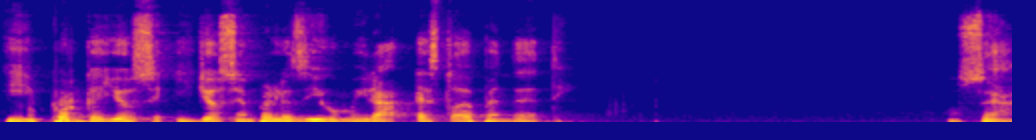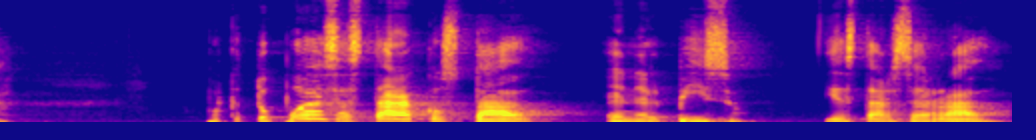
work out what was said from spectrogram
Y porque yo, yo siempre les digo, mira, esto depende de ti. O sea, porque tú puedes estar acostado en el piso y estar cerrado,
